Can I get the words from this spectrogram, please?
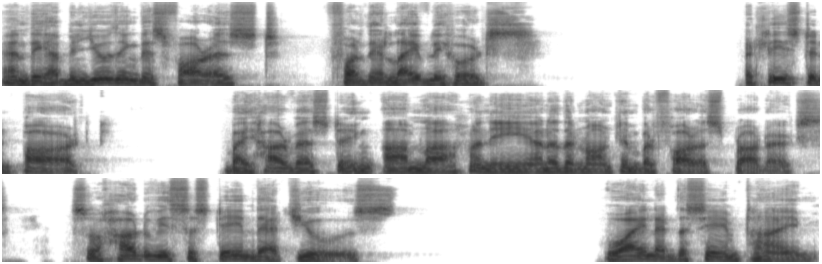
And they have been using this forest for their livelihoods, at least in part, by harvesting amla, honey, and other non timber forest products. So, how do we sustain that use while at the same time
